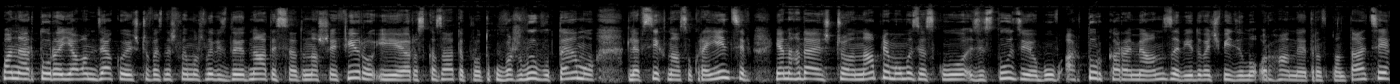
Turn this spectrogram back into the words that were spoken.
Пане Артуре, я вам дякую, що ви знайшли можливість доєднатися до нашого ефіру і розказати про таку важливу тему для всіх нас, українців. Я нагадаю, що на прямому зв'язку зі студією був Артур Карамян, завідувач відділу органної трансплантації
